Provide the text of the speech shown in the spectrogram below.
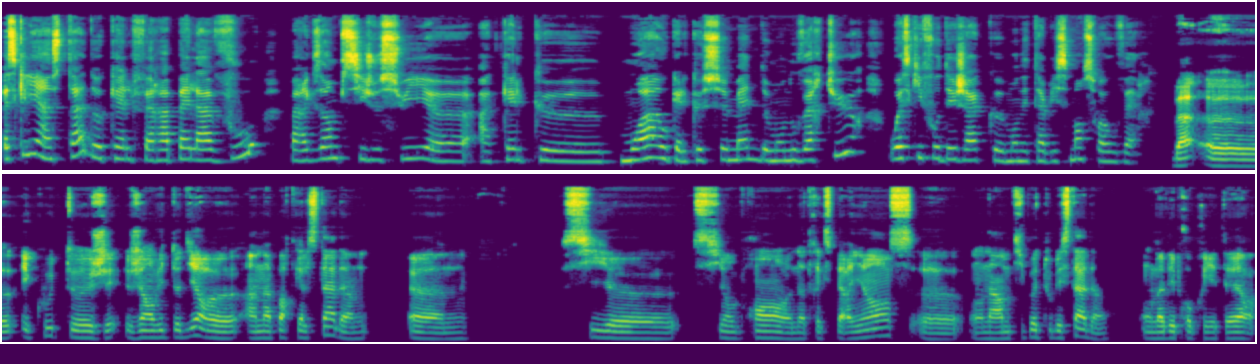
Est-ce qu'il y a un stade auquel faire appel à vous? Par exemple, si je suis à quelques mois ou quelques semaines de mon ouverture, ou est-ce qu'il faut déjà que mon établissement soit ouvert? Bah, écoute, j'ai envie de te dire à n'importe quel stade. Hein, si, si on prend notre expérience, on a un petit peu tous les stades. Hein. On a des propriétaires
